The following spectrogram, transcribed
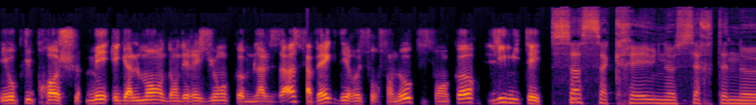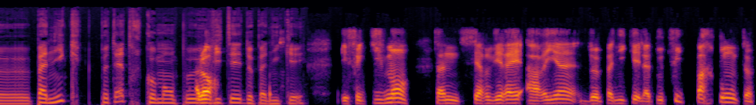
et au plus proche, mais également dans des régions comme l'Alsace, avec des ressources en eau qui sont encore limitées. Ça, ça crée une certaine euh, panique, peut-être? Comment on peut éviter de paniquer? Effectivement, ça ne servirait à rien de paniquer là tout de suite. Par contre,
